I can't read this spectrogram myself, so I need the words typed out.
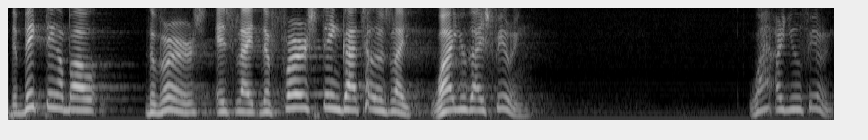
The big thing about the verse is like the first thing God tells us, like, why are you guys fearing? Why are you fearing?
